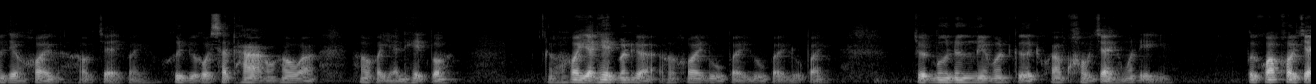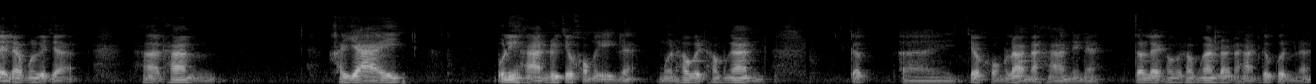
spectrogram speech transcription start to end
มันจะค่อยเข้าใจไป ขึ้นอยู่กับศรัทธาของเขาว่าเขาขยันเหตุบ่เขาขยันเหตุมันก็ค่อยดูไปดูไปดูไป จนมือนึงเนี่ยมันเกิดความเข้าใจของมันเองเพื่อความเข้าใจแล้วมันก็จะหาทางขยายบริหารโดยเจ้าของเองแหละ เหมือนเขาไปทำงานกับเจ้าของร้านอาหารนี่นะตอนแรกเขาก็ทำงานร้านอาหารก็เพิ่นนะ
